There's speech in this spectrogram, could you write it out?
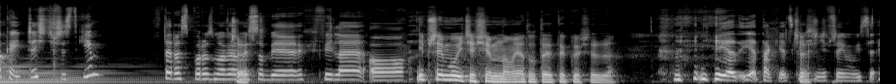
Okej, okay, cześć wszystkim. Teraz porozmawiamy cześć. sobie chwilę o... Nie przejmujcie się mną, ja tutaj tylko siedzę. nie, ja, ja tak, Jackie, nie przejmuj się.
